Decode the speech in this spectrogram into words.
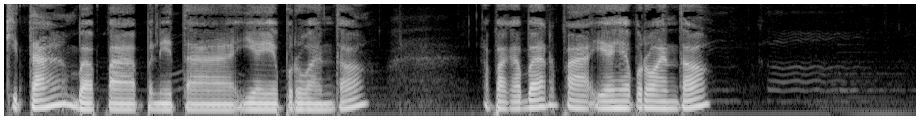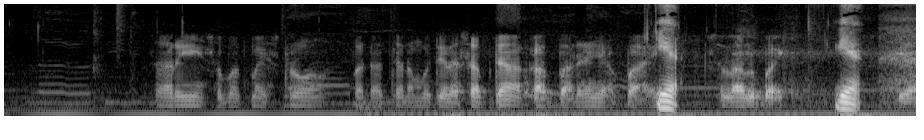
kita Bapak Pendeta Yaya Purwanto apa kabar Pak Yahya Purwanto? Hari Sobat Maestro pada acara Mutiara Sabda kabarnya ya baik. Ya. Selalu baik. Ya. ya.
